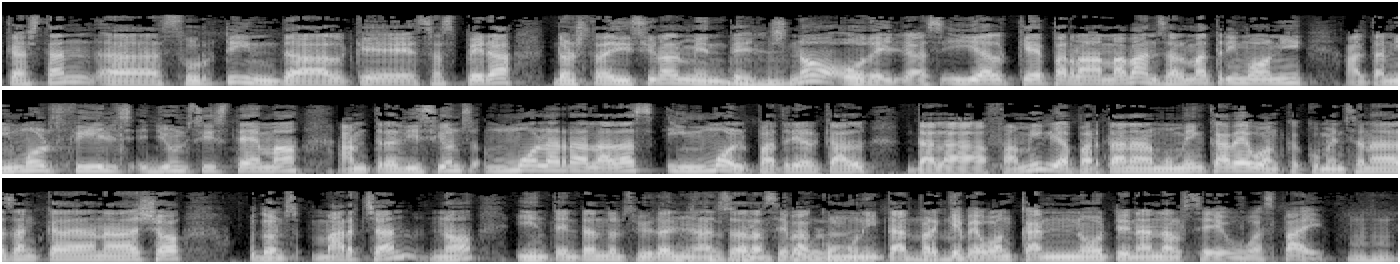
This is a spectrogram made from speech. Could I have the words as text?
que estan eh, sortint del que s'espera doncs, tradicionalment d'ells, no? o d'elles. I el que parlàvem abans, el matrimoni, el tenir molts fills i un sistema amb tradicions molt arrelades i molt patriarcal de la família. Per tant, en el moment que veuen que comencen a desencadenar d'això, doncs marxen no? i intenten doncs, viure allunyats de la seva comunitat perquè veuen que no tenen el seu espai. Uh -huh.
